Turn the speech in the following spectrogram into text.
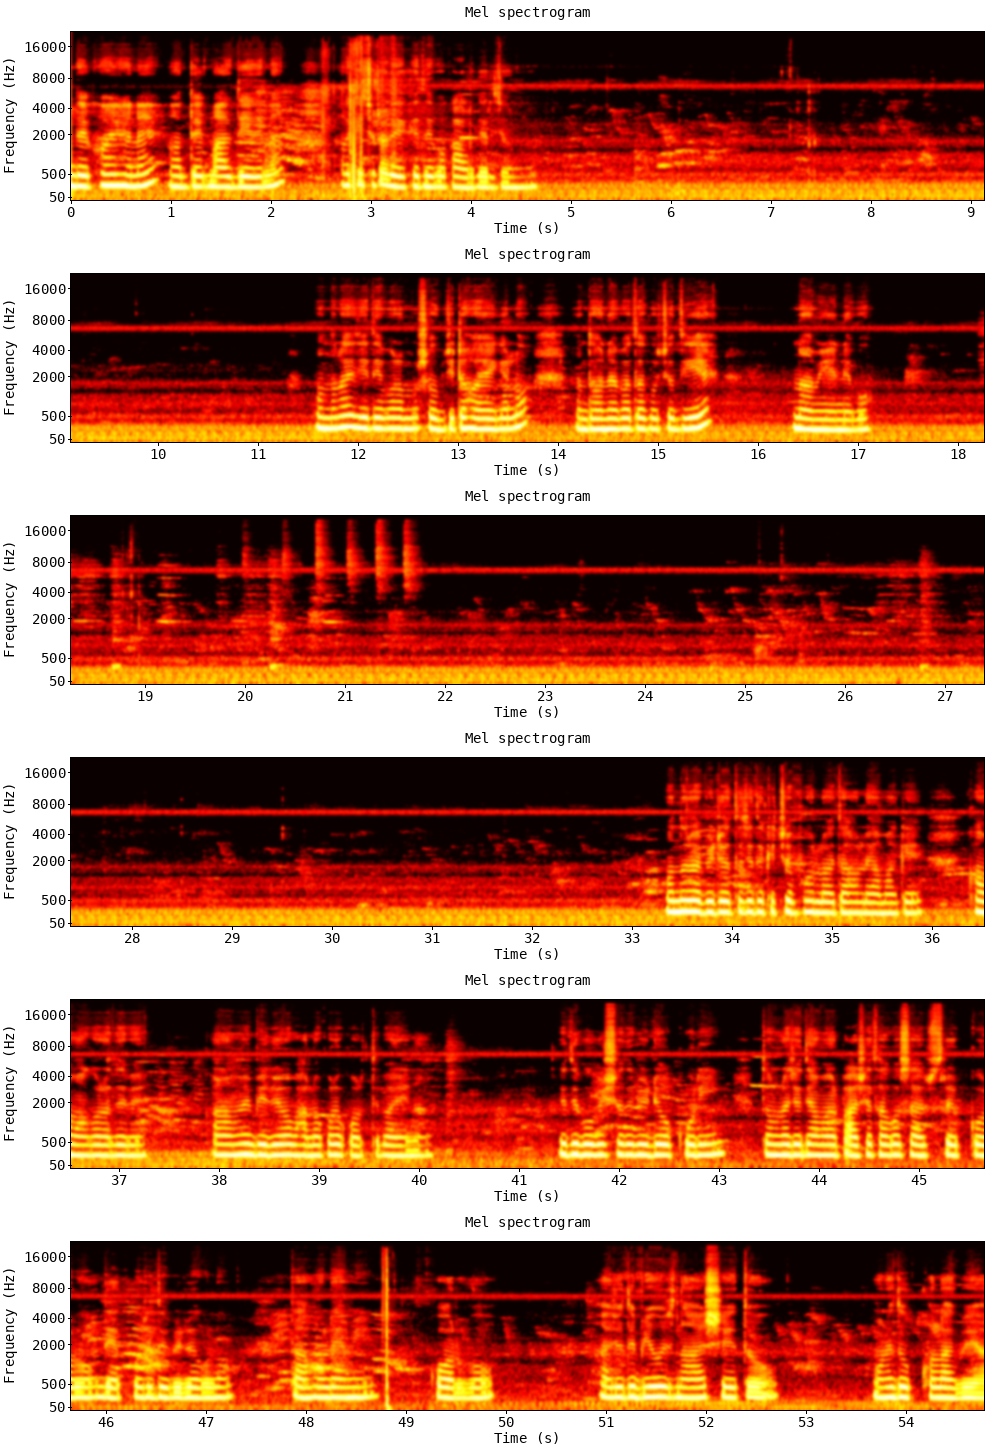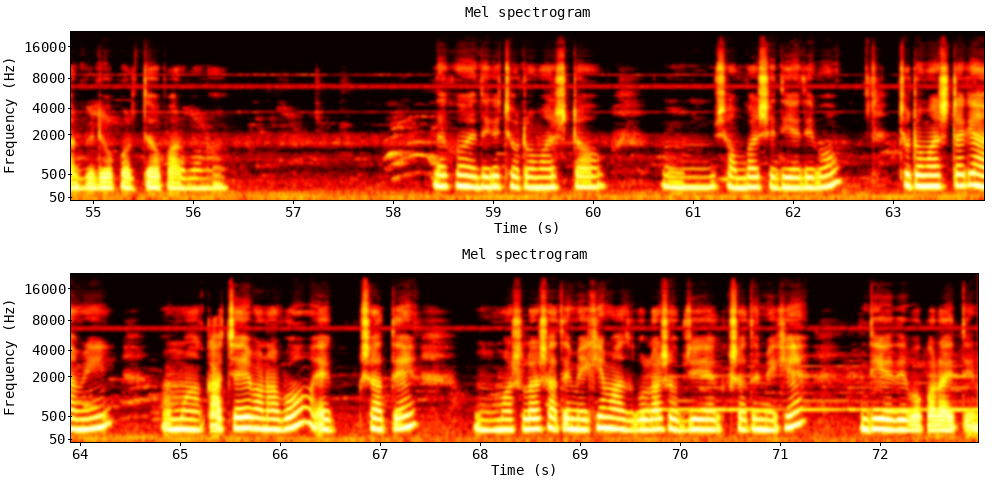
দেখো এখানে অর্ধেক মাছ দিয়ে দিলাম আর কিছুটা রেখে দেব কালকের জন্য। বন্ধুরা যদি এবার আমার সবজিটা হয়ে গেল। ধনে পাতা কুচো দিয়ে নামিয়ে নেব। বন্ধুরা, ভিডিওতে যদি কিছু ভুল হয় তাহলে আমাকে ক্ষমা করে দেবে। কারণ আমি ভিডিও ভালো করে করতে পারি না। যদি ভবিষ্যতে ভিডিও করি, তোমরা যদি আমার পাশে থাকো সাবস্ক্রাইব করো, দেখো যদি ভিডিওগুলো, তাহলে আমি করব। আর যদি ভিউজ না আসে তো মনে দুঃখ লাগবে, আর ভিডিও করতেও পারব না। দেখো, এদিকে ছোটো মাছটাও সম্বাসে দিয়ে দেবো। ছোটো মাছটাকে আমি কাঁচাই বানাবো একসাথে মশলার সাথে মেখে, মাছগুলা সবজি একসাথে মেখে দিয়ে দেবো কড়াইতে।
